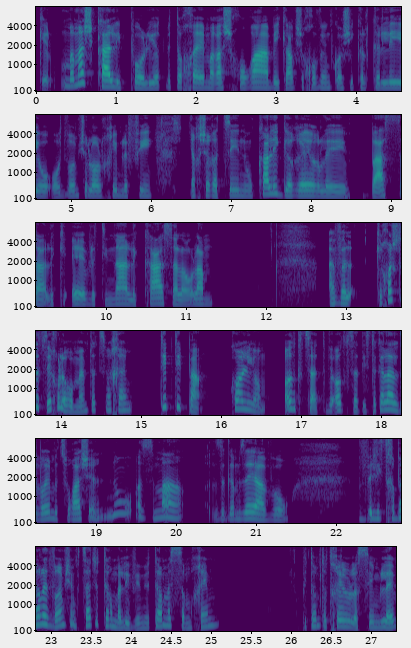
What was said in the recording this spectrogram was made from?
שכאילו ממש קל ליפול, להיות בתוך אה, מראה שחורה, בעיקר כשחווים קושי כלכלי או, או דברים שלא הולכים לפי איך שרצינו, קל להיגרר לבאסה, לכאב, לטינה, לכעס על העולם. אבל ככל שתצליחו לרומם את עצמכם, טיפ-טיפה, כל יום, עוד קצת ועוד קצת, להסתכל על הדברים בצורה של, נו, אז מה, זה גם זה יעבור. ולהתחבר לדברים שהם קצת יותר מלהיבים, יותר משמחים, פתאום תתחילו לשים לב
